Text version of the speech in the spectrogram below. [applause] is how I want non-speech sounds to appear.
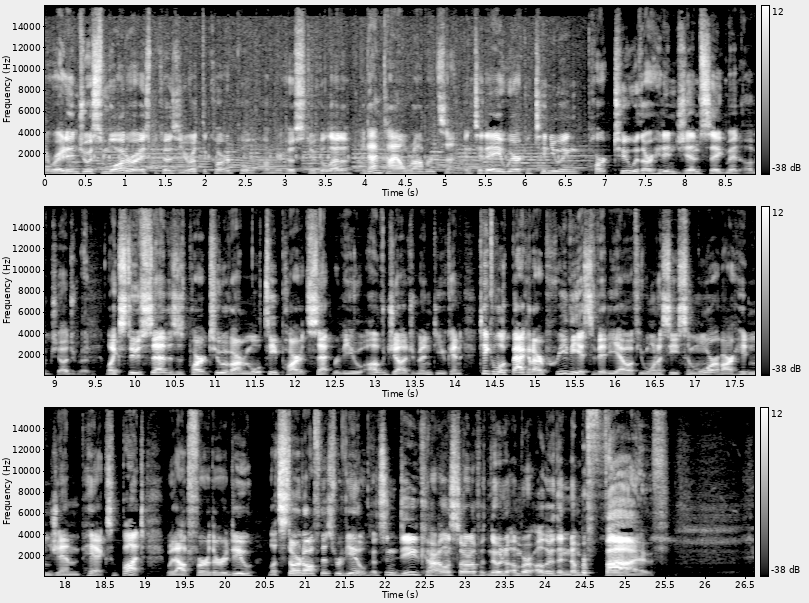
Get ready to enjoy some water ice because you're at the card pool. I'm your host, Stu Galetta. And I'm Kyle Robertson. And today we are continuing part two with our hidden gem segment of Judgment. Like Stu said, this is part two of our multi part set review of Judgment. You can take a look back at our previous video if you want to see some more of our hidden gem picks. But without further ado, let's start off this review. That's indeed, Kyle. Let's start off with no number other than number five.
